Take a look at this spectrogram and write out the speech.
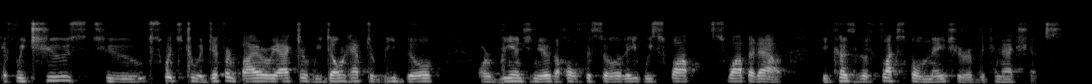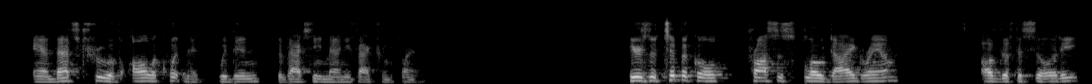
If we choose to switch to a different bioreactor, we don't have to rebuild or re-engineer the whole facility. We swap, swap it out because of the flexible nature of the connections. And that's true of all equipment within the vaccine manufacturing plant. Here's a typical process flow diagram of the facility.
